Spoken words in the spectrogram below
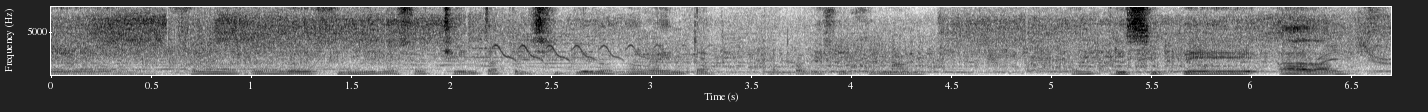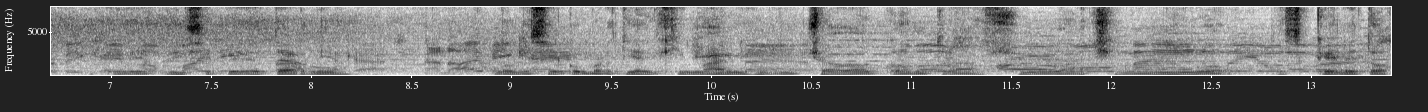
eh, fueron alrededor de fin de los 80, principios de los 90, apareció He-Man. El príncipe Adam, el príncipe de Eternia, donde se convertía en He-Man y luchaba contra su archienemigo Skeletor.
